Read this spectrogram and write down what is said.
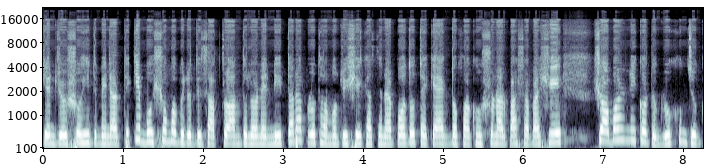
কেন্দ্রীয় শহীদ মিনার থেকে বৈষম্য বিরোধী ছাত্র আন্দোলনের নেতারা প্রধানমন্ত্রী শেখ হাসিনার পদত্যাগে এক দফা ঘোষণার পাশাপাশি সবার নিকট গ্রহণযোগ্য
